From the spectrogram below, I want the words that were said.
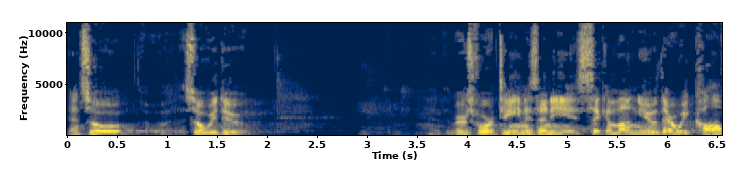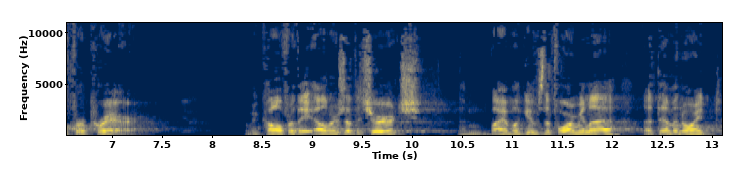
And so, so we do. Verse 14, is any sick among you? There we call for prayer. We call for the elders of the church. The Bible gives the formula. Let them anoint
